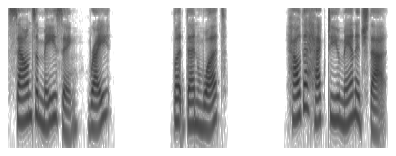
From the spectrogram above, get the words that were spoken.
Sounds amazing, right? But then what? How the heck do you manage that?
